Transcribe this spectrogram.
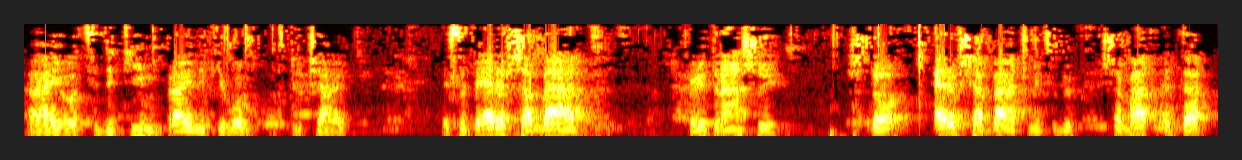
а, его цадиким, праведник его встречает. Если это Эрев Шаббат, говорит Раши, что Эрев Шаббат, имеется в Шаббат это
